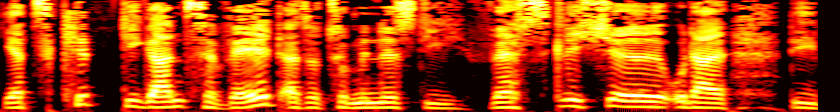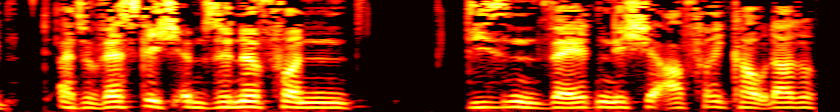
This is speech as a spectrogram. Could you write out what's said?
jetzt kippt die ganze Welt, also zumindest die westliche oder die, also westlich im Sinne von diesen Welten, nicht Afrika oder so.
